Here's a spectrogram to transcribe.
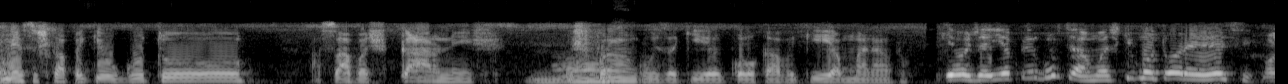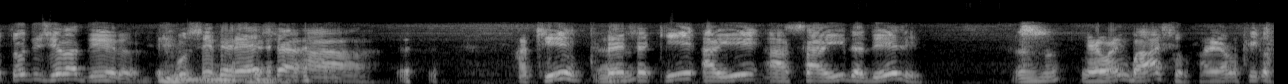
Nesse escape aqui o Guto assava as carnes, os frangos aqui, eu colocava aqui e amarava. Eu já ia perguntar, mas que motor é esse? Motor de geladeira. Você fecha a... aqui, fecha aqui, aí a saída dele Aham. é lá embaixo. Aí ela fica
